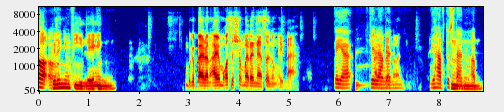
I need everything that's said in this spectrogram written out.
Oo. Ganun yung Mm. feeling. Kumbaga parang ayaw mo kasi siyang maranasan ng iba. Kaya kailangan you have to stand up Mm.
